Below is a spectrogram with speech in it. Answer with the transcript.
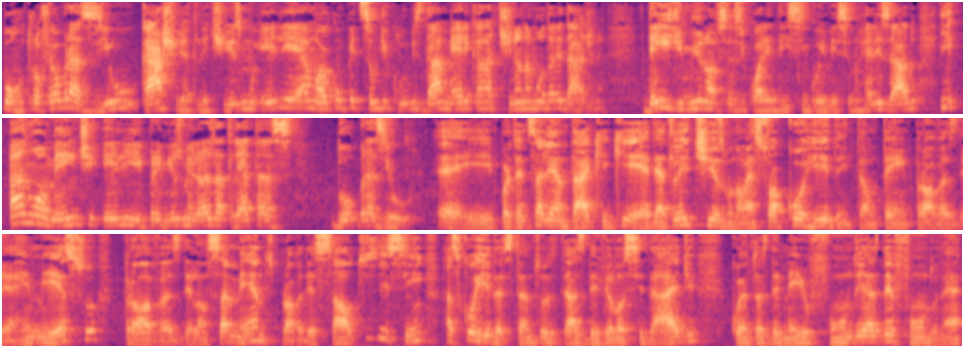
Bom, o Troféu Brasil Caixa de Atletismo, ele é a maior competição de clubes da América Latina na modalidade, né? Desde 1945 ele vem sendo realizado e anualmente ele premia os melhores atletas do Brasil. É, e é importante salientar aqui que é de atletismo, não é só corrida. Então tem provas de arremesso, provas de lançamentos, prova de saltos e sim as corridas, tanto as de velocidade quanto as de meio fundo e as de fundo, né?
